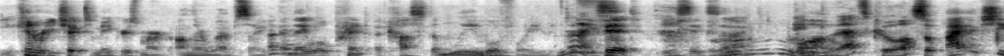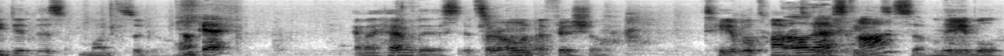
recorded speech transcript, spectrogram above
you can reach out to Maker's Mark on their website Okay. and they will print a custom label mm. for you to Nice. fit this exact Ooh, bottle. that's cool. So I actually did this months ago, Okay. and I have this. It's our own oh. official tabletop Oh, that's tastings awesome. label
